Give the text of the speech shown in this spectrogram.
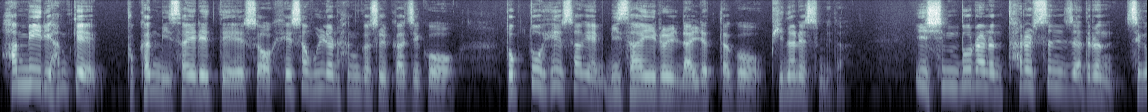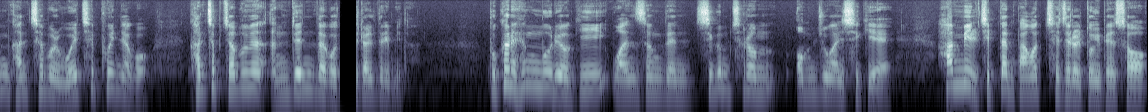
한미일이 함께 북한 미사일에 대해서 해상훈련한 것을 가지고 독도 해상에 미사일을 날렸다고 비난했습니다. 이 신부라는 탈을 쓴 자들은 지금 간첩을 왜 체포했냐고 간첩 잡으면 안 된다고 지랄들입니다. 북한의 핵무력이 완성된 지금처럼 엄중한 시기에 한미일 집단 방어 체제를 도입해서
